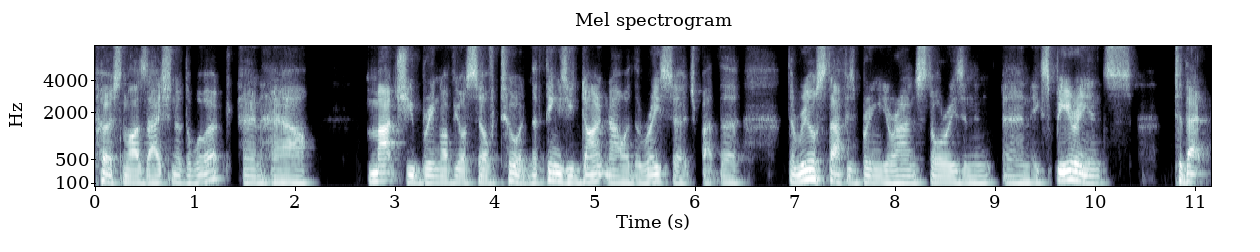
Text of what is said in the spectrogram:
personalisation of the work and how much you bring of yourself to it. And the things you don't know are the research, but the the real stuff is bringing your own stories and, and experience to that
